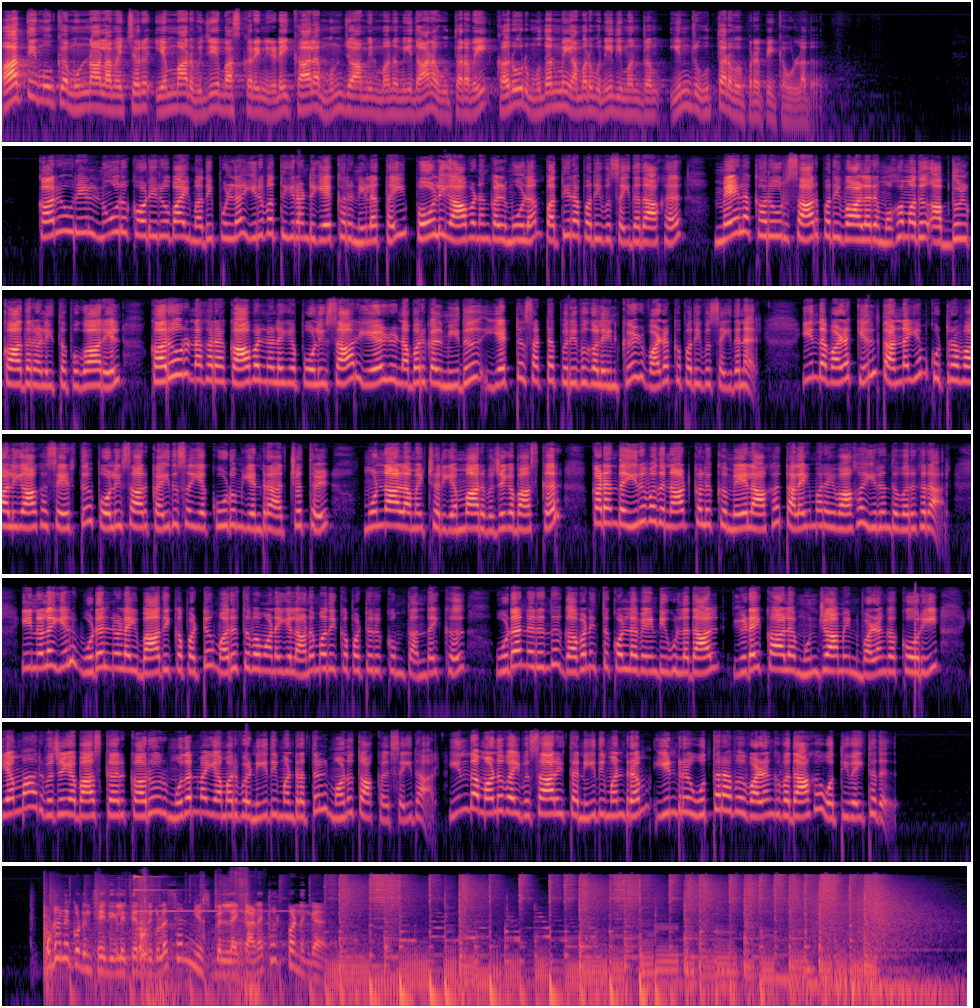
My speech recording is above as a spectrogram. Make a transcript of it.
அதிமுக முன்னாள் அமைச்சர் M R விஜயபாஸ்கரின் இடைக்கால முன்ஜாமீன் மனு மீதான உத்தரவை கரூர் முதன்மை அமர்வு நீதிமன்றம் இன்று உத்தரவு பிறப்பிக்க உள்ளது. கரூரில் நூறு கோடி ரூபாய் மதிப்புள்ள இருபத்தி இரண்டு ஏக்கர் நிலத்தை போலி ஆவணங்கள் மூலம் பத்திரப்பதிவு செய்ததாக மேலக்கரூர் சார்பதிவாளர் முகமது அப்துல் காதர் அளித்த புகாரில் கரூர் நகர காவல் நிலைய போலீசார் ஏழு நபர்கள் மீது எட்டு சட்டப்பிரிவுகளின் கீழ் வழக்கு பதிவு செய்தனர். இந்த வழக்கில் தன்னையும் குற்றவாளியாக சேர்த்து போலீசார் கைது செய்யக்கூடும் என்ற அச்சத்தில் முன்னாள் அமைச்சர் எம் ஆர் விஜயபாஸ்கர் கடந்த இருபது நாட்களுக்கு மேலாக தலைமறைவாக இருந்து வருகிறார். இந்நிலையில் உடல்நிலை பாதிக்கப்பட்டு மருத்துவமனையில் அனுமதிக்கப்பட்டிருக்கும் தந்தைக்கு உடனிருந்து கவனித்துக் கொள்ள வேண்டியுள்ளதால் இடைக்கால முன்ஜாமீன் வழங்கக் கோரி எம் ஆர் விஜயபாஸ்கர் கரூர் முதன்மை அமர்வு நீதிமன்றத்தில் மனு தாக்கல் செய்தார். இந்த மனுவை விசாரித்த நீதிமன்றம் இன்று உத்தரவு வழங்குவதாக ஒத்திவைத்தது. உடனுக்குடன் செய்திகளை தெரிந்து கொள்ள சன் நியூஸ் பெல் கிளிக் பண்ணுங்க.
